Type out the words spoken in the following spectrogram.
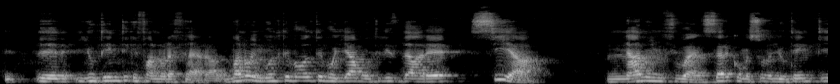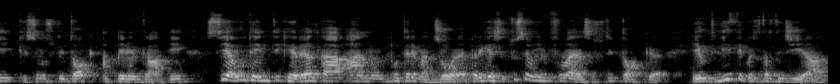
gli utenti che fanno referral, ma noi molte volte vogliamo utilizzare sia nano influencer, come sono gli utenti che sono su TikTok appena entrati, sia utenti che in realtà hanno un potere maggiore. Perché se tu sei un influencer su TikTok e utilizzi questa strategia,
